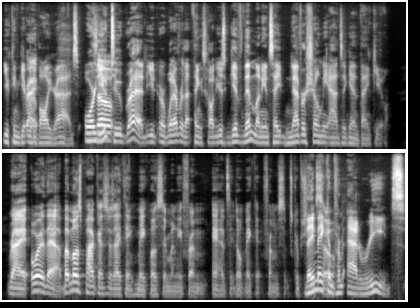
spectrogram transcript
You can get rid of all your ads, or So- YouTube Red, you, or whatever that thing's called. You just give them money and say, "Never show me ads again, thank you." Right, or that. But most podcasters, I think, make most of their money from ads. They don't make it from subscriptions. They make So- them from ad reads,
